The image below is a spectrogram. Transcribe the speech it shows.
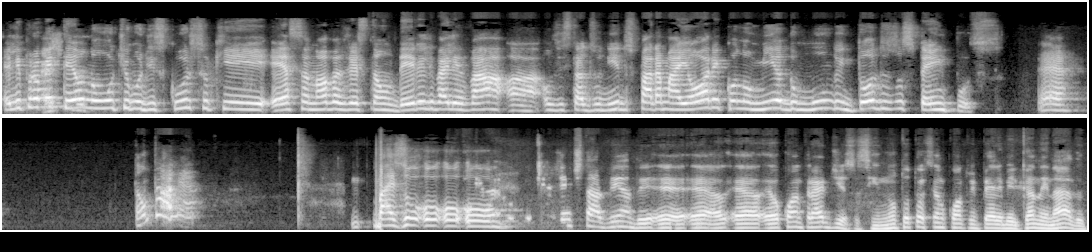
Ele prometeu no último discurso que essa nova gestão dele ele vai levar uh, os Estados Unidos para a maior economia do mundo em todos os tempos. É. Então tá, né? Mas o, o, o, o que a gente está vendo é, é, é, é, o contrário disso. Assim, não estou torcendo contra o Império Americano nem nada.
